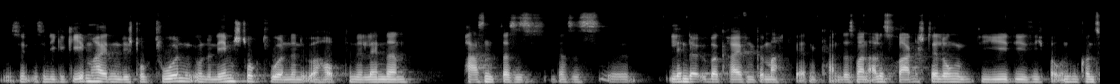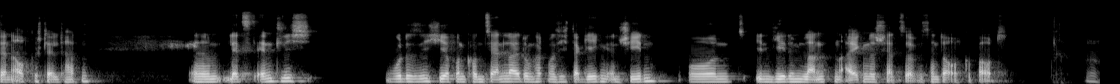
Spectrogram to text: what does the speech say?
sind, sind die Gegebenheiten, die Strukturen, Unternehmensstrukturen denn überhaupt in den Ländern passend, dass es, dass es äh, länderübergreifend gemacht werden kann? Das waren alles Fragestellungen, die, die sich bei uns im Konzern auch gestellt hatten. Ähm, letztendlich wurde sich hier von Konzernleitung, hat man sich dagegen entschieden und in jedem Land ein eigenes Shared Service Center aufgebaut. Ah,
